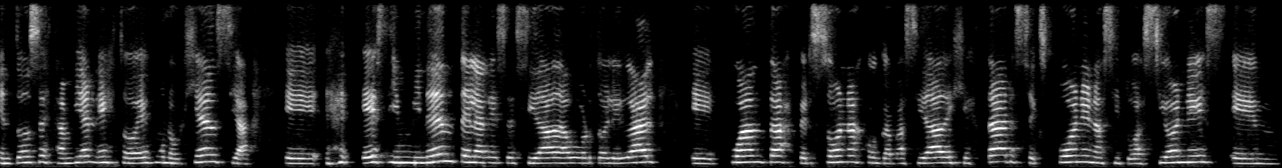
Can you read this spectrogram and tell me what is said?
Entonces también esto es una urgencia, eh, es inminente la necesidad de aborto legal. Eh, cuántas personas con capacidad de gestar se exponen a situaciones em,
